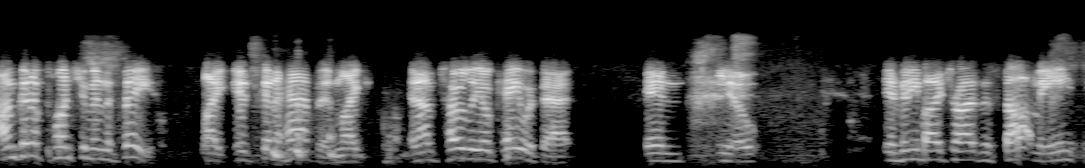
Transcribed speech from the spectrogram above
I'm gonna punch him in the face. Like it's gonna happen. Like, and I'm totally okay with that. And you know, if anybody tries to stop me,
